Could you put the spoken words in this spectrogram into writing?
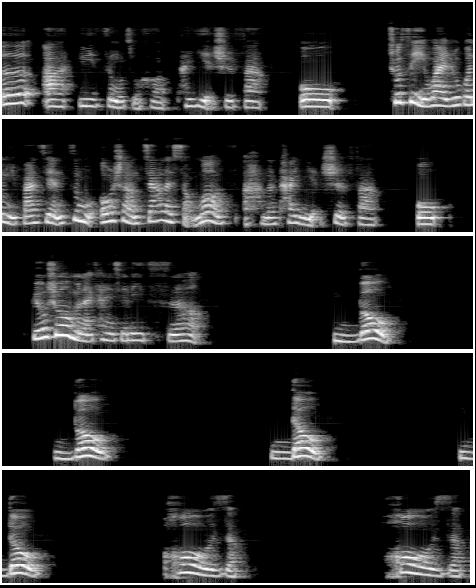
a r u 字母组合它也是发 o。除此以外，如果你发现字母 o 上加了小帽子啊，那它也是发 o。比如说我们来看一些例词哈 bow bow。do do，bow，bow，do，do。rose，rose，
